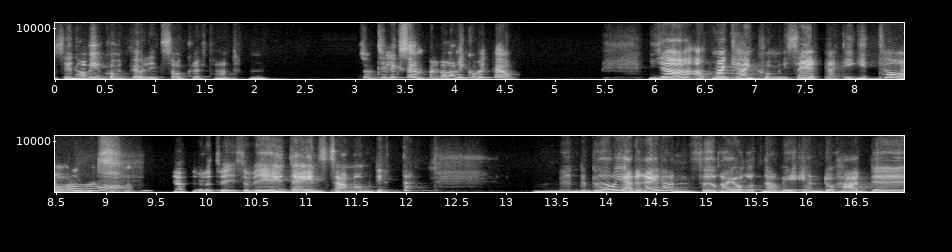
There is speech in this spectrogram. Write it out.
sen har vi ju kommit på lite saker efterhand. Mm. Som till exempel, vad har ni kommit på? Ja, att man kan kommunicera digitalt. Naturligtvis. Och vi är ju inte ensamma om detta. Men det började redan förra året när vi ändå hade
